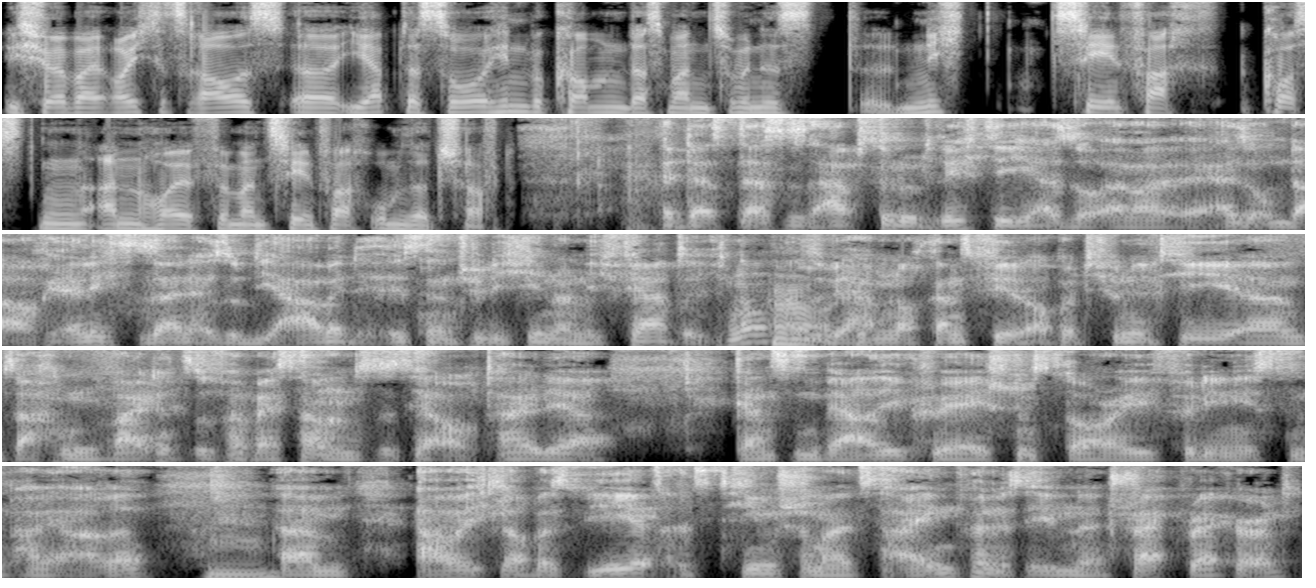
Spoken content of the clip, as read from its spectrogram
ich höre bei euch jetzt raus, äh, ihr habt das so hinbekommen, dass man zumindest nicht zehnfach Kosten an anhäuft, wenn man zehnfach Umsatz schafft. Das, das ist absolut richtig. Also, aber, also um da auch ehrlich zu sein, also die Arbeit ist natürlich hier noch nicht fertig. Ne? Ah, also okay. wir haben noch ganz viel Opportunity, äh, Sachen weiter zu verbessern und das ist ja auch Teil der ganzen Value Creation Story für die nächsten paar Jahre. Mhm. Ähm, aber ich glaube, was wir jetzt als Team schon mal zeigen können, ist eben ein Track Record,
